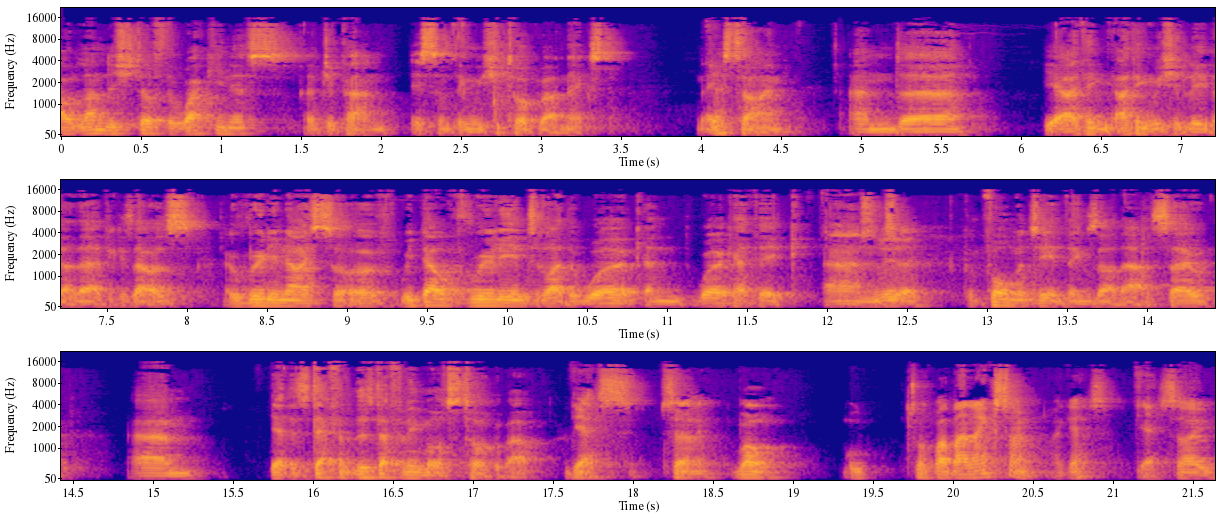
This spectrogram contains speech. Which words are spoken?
outlandish stuff, the wackiness of Japan, is something we should talk about next next time. And uh, yeah, I think I think we should leave that there because that was a really nice sort of. We delved really into like the work and work ethic and Absolutely. conformity and things like that. So um, yeah, there's definitely there's definitely more to talk about. yes, certainly. Well, we'll talk about that next time, I guess. Yeah. So,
